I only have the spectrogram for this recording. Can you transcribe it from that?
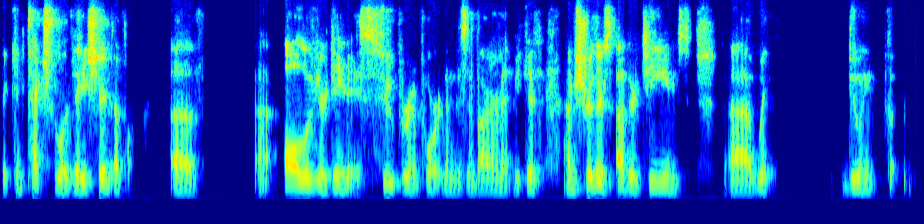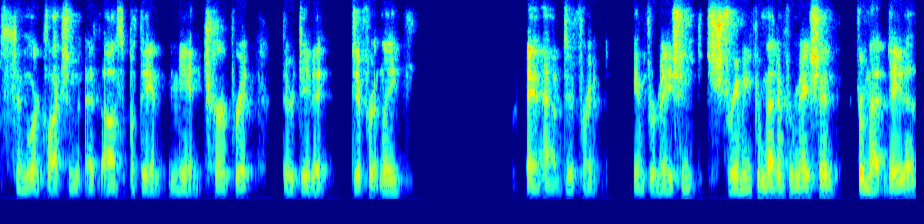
the contextualization of of uh, all of your data is super important in this environment because I'm sure there's other teams uh, with doing similar collection as us, but they may interpret their data differently and have different information streaming from that information from that data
